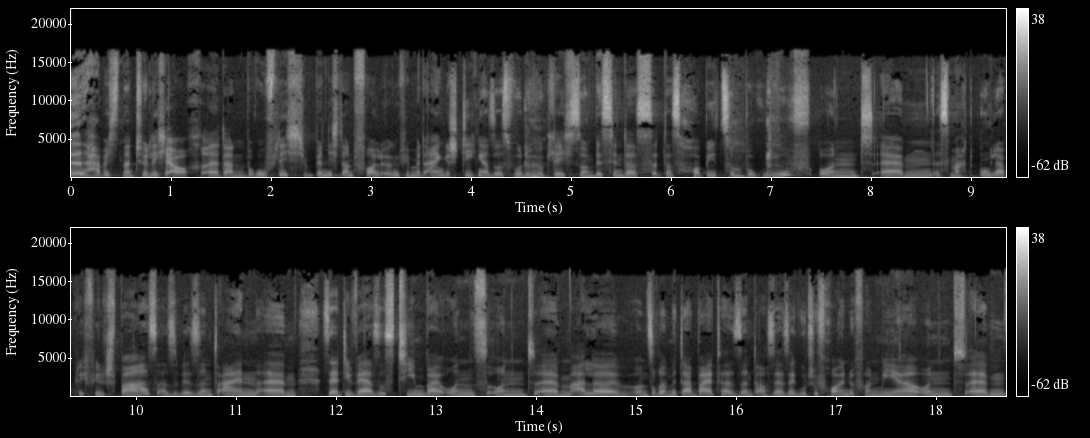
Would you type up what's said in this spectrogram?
äh, habe ich natürlich auch äh, dann beruflich bin ich dann voll irgendwie mit eingestiegen. Also es wurde hm. wirklich so ein bisschen das, das Hobby zum Beruf und ähm, es macht unglaublich viel Spaß. Also wir sind ein ähm, sehr diverses Team bei uns und ähm, alle unsere Mitarbeiter sind auch sehr, sehr gute Freunde von mir und ähm,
